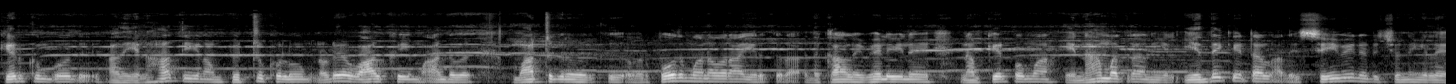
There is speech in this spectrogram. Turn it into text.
கேட்கும்போது அதை எல்லாத்தையும் நாம் பெற்றுக்கொள்வோம். நம்முடைய வாழ்க்கையும் ஆண்டவர் மாற்றுகிறவருக்கு அவர் போதுமானவராக இருக்கிறார். இந்த காலை வேளையிலே நாம் கேட்போமா? என் நாமத்தில் நீங்கள் எதை கேட்டாலும் அதை செய்வேன் என்று சொன்னீங்களே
